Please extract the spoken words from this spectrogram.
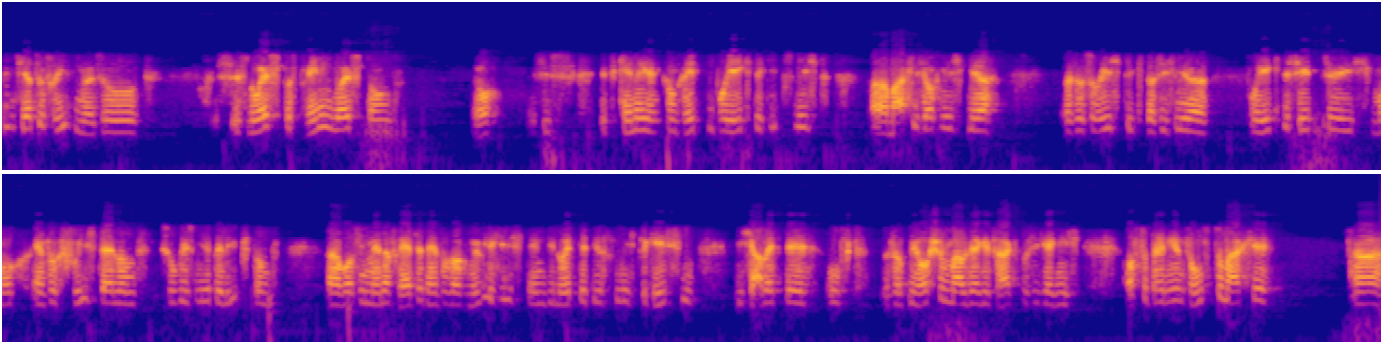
bin sehr zufrieden. Also es, es läuft, das Training läuft und ja, es ist jetzt keine konkreten Projekte gibt's nicht, äh, mache ich auch nicht mehr. Also so richtig, dass ich mir Projekte setze, ich mache einfach Freestyle und so wie es mir beliebt und äh, was in meiner Freizeit einfach auch möglich ist, denn die Leute dürfen nicht vergessen, ich arbeite oft, das hat mich auch schon mal wer gefragt, was ich eigentlich außer Trainieren sonst so mache. Äh,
